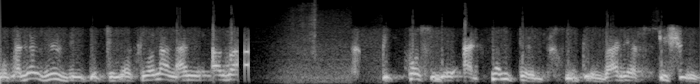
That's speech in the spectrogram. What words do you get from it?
ngoba lezi zinto thina sibona ngani because they are tempted with the various issues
